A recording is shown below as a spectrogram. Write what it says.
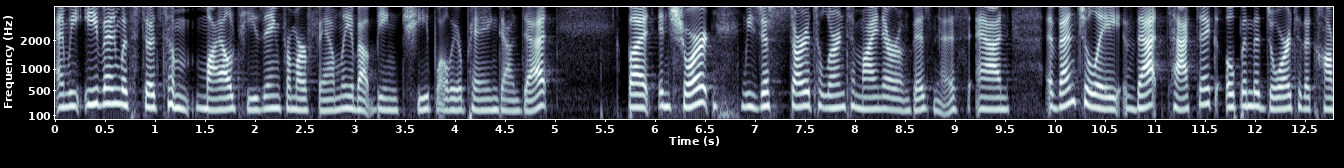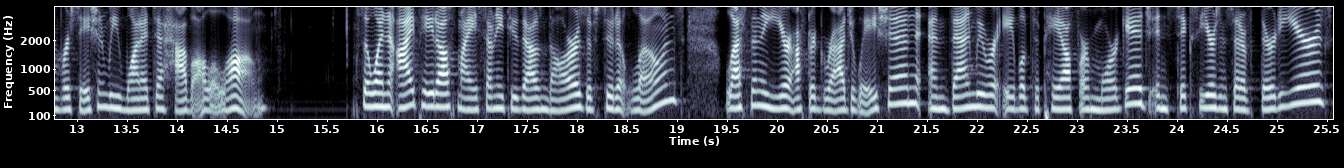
And we even withstood some mild teasing from our family about being cheap while we were paying down debt. But in short, we just started to learn to mind our own business. And eventually, that tactic opened the door to the conversation we wanted to have all along. So, when I paid off my $72,000 of student loans less than a year after graduation, and then we were able to pay off our mortgage in six years instead of 30 years,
